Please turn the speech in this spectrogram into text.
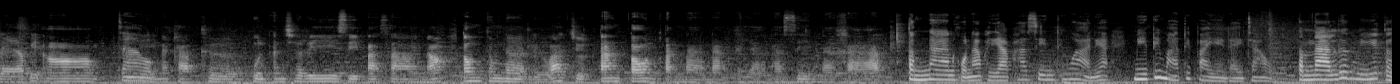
แล้วพี่อ้อม เจ้าอันนี้นะครับคือคุณอัญชลีศรีป่าสางเนาะต้นกำเนิดหรือว่าจุดตั้งต้นตำนานนางพญาผ้าสิ้นนะครับตำนานของนางพญาผ้าสิ้นที่ว่าเนี่ยมีที่มาที่ไปอย่างไรเจ้า ตำนานเรื่องนี้ก็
